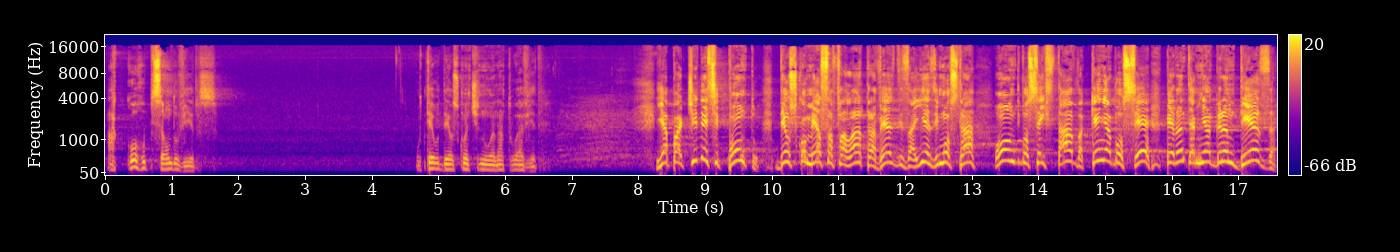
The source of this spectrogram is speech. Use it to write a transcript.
à corrupção do vírus. O teu Deus continua na tua vida. E a partir desse ponto, Deus começa a falar através de Isaías e mostrar onde você estava, quem é você perante a minha grandeza.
